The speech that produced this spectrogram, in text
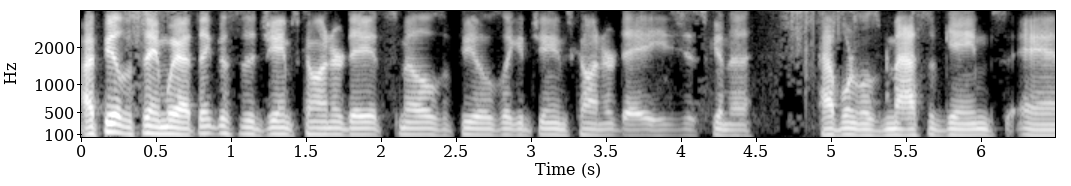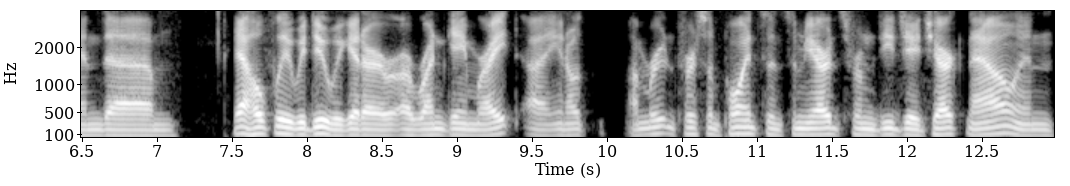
I feel the same way. I think this is a James Conner day. It smells, it feels like a James Conner day. He's just going to have one of those massive games, and um, yeah, hopefully we do. We get our, our run game right. Uh, you know, I'm rooting for some points and some yards from DJ Chark now, and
